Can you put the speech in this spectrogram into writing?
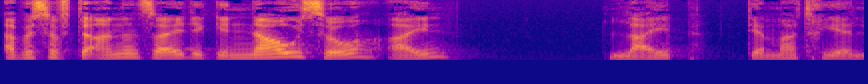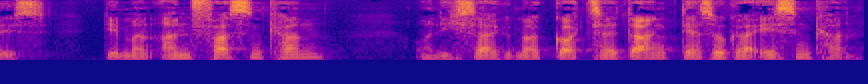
aber es ist auf der anderen Seite genauso ein Leib, der materiell ist, den man anfassen kann und ich sage immer, Gott sei Dank, der sogar essen kann.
